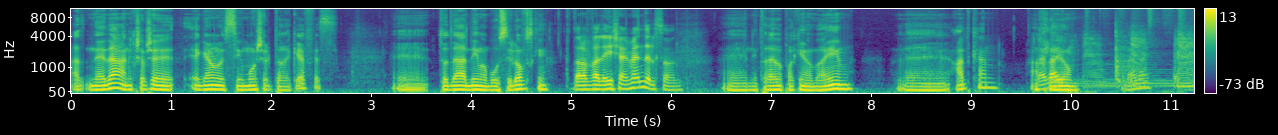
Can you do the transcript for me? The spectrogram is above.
אז נהדר, אני חושב שהגענו לסיומו של פרק 0. אה, תודה, דימה ברוסילובסקי. תודה רבה לישי מנדלסון. אה, נתראה בפרקים הבאים, ועד כאן, אחלה ביי. יום. ביי ביי.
